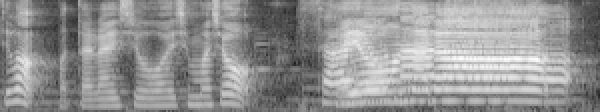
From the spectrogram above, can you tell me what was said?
では、また来週お会いしましょう。さようなら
